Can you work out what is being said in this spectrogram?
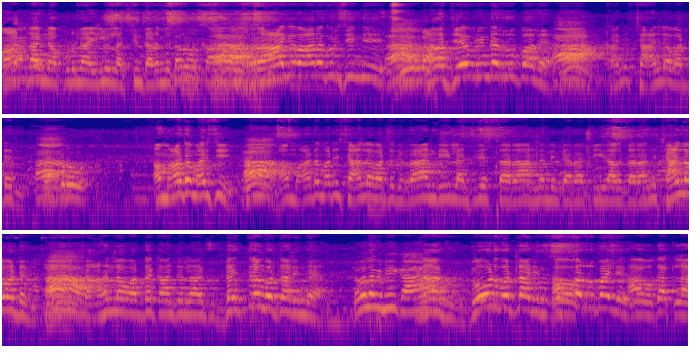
మాట్లాడినప్పుడు నా ఇల్లు లచ్చింది తడమిస్తుంది రాగి వాన కురిసింది. నా జేబు రెండు రూపాయలే కానీ చాలా పడ్డది. ఆ. మాట మరిచి. ఆ. మాట మరిచి చాలా పడ్డది. రాండి లంచ్ చేస్తారా అన్నం తింటారా టీ తాగుతారా అని చాలా పడ్డది. చాలా పడ్డ కాంచెలు నాకు దరిద్రం కొట్లాడిందే. నాకు? దోడు కొట్లాడింది. ఒక్క రూపాయి లేదు. ఒక అట్లా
